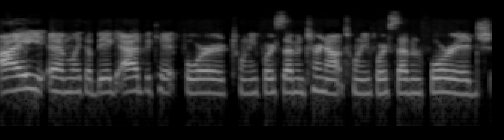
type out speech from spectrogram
I am like a big advocate for 24 7 turnout, 24 7 forage,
